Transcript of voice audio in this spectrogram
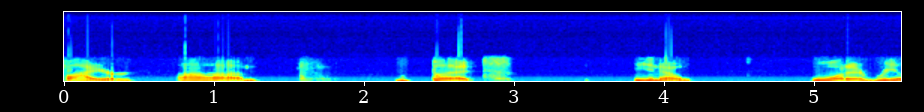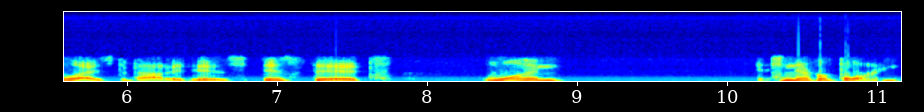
fire. Um, but you know what I realized about it is is that one, it's never boring.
